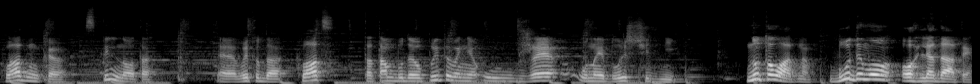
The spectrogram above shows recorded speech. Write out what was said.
вкладинка спільнота. Е, ви туди клац, та там буде опитування у, вже у найближчі дні. Ну то ладно, будемо оглядати.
